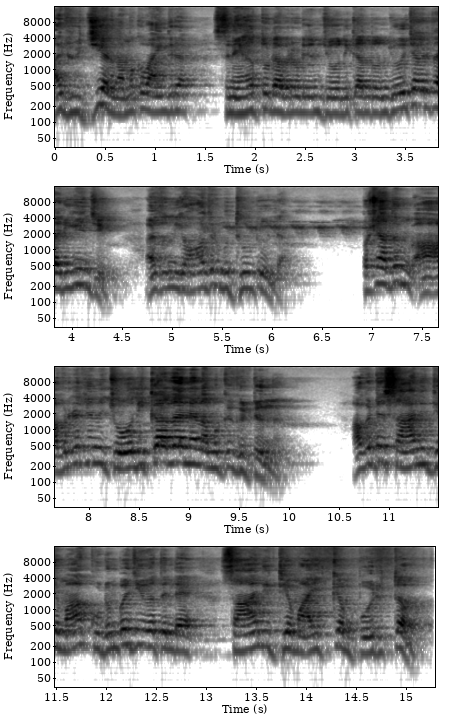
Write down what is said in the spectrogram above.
ആ രുചിയാണ്. നമുക്ക് ഭയങ്കര സ്നേഹത്തോടെ അവരോട് ചെന്ന് ചോദിക്കാൻ തോന്നും. ചോദിച്ചാൽ അവർ തരികയും ചെയ്യും. അതിനൊന്നും യാതൊരു ബുദ്ധിമുട്ടുമില്ല പക്ഷെ അത് അവരുടെ ചെന്ന് ചോദിക്കാതെ തന്നെ നമുക്ക് കിട്ടുന്നു. അവരുടെ സാന്നിധ്യം ആ കുടുംബജീവിതത്തിന്റെ സാന്നിധ്യം ഐക്യം പൊരുത്തം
